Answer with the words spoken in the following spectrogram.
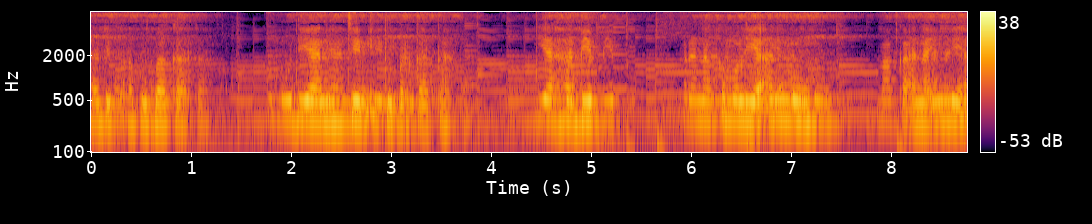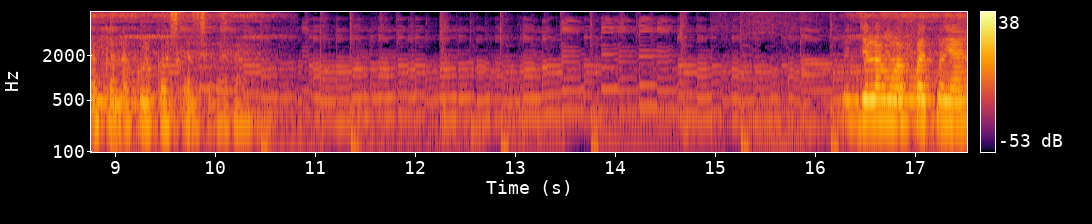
Habib Abu Bakar. Kemudian jin itu berkata, Ya Habib, karena kemuliaanmu, maka anak ini akan aku lepaskan sekarang. Menjelang wafatnya,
